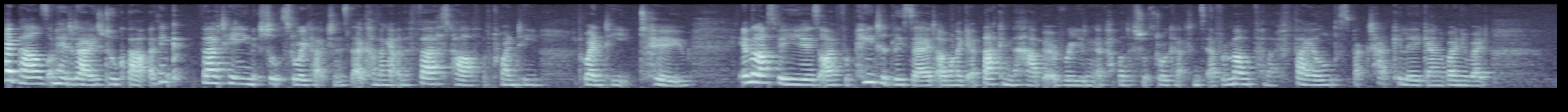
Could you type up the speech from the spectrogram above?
Hey pals, I'm here today to talk about I think 13 short story collections that are coming out in the first half of 2022. In the last few years I've repeatedly said I want to get back in the habit of reading a couple of short story collections every month and I've failed spectacularly again. I've only read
